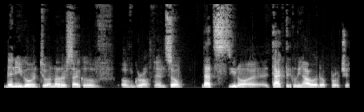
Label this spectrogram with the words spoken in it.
then you go into another cycle of of growth. And so that's you know tactically how i would approach it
